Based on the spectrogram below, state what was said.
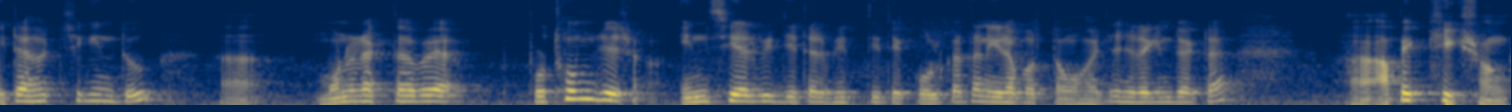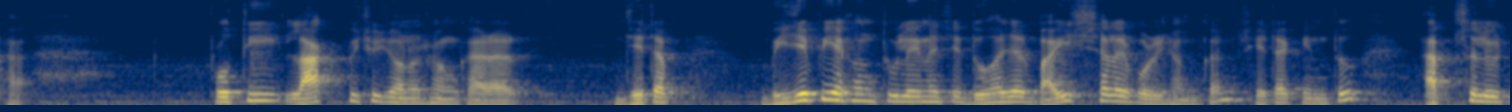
এটা হচ্ছে কিন্তু মনে রাখতে হবে, প্রথম যে এনসিআরবির যেটার ভিত্তিতে কলকাতা নিরাপত্তম হয়েছে, সেটা কিন্তু একটা আপেক্ষিক সংখ্যা। প্রতি লাখ পিছু জনসংখ্যার আর যেটা বিজেপি এখন তুলে এনেছে দু হাজার বাইশ সালের পরিসংখ্যান, সেটা কিন্তু অ্যাবসলিউট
